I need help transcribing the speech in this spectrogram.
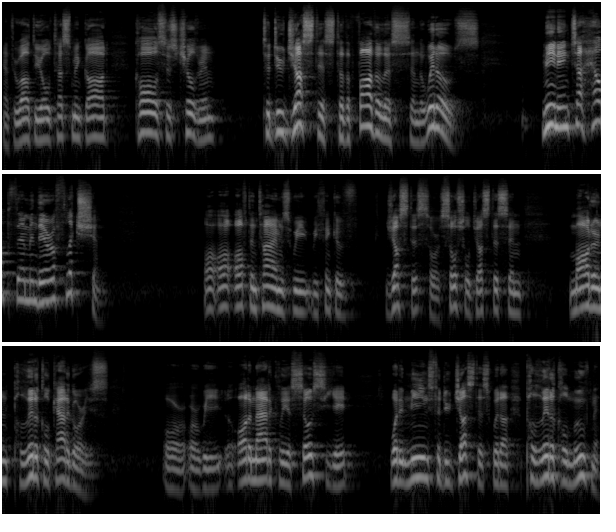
And throughout the Old Testament, God calls his children to do justice to the fatherless and the widows, meaning to help them in their affliction. Oftentimes, we, we think of justice or social justice in modern political categories, or, or we automatically associate what it means to do justice with a political movement.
